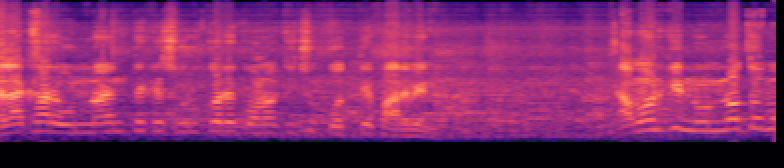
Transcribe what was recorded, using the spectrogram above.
এলাকার উন্নয়ন থেকে শুরু করে কোনো কিছু করতে পারবে না। এমনকি ন্যূনতম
